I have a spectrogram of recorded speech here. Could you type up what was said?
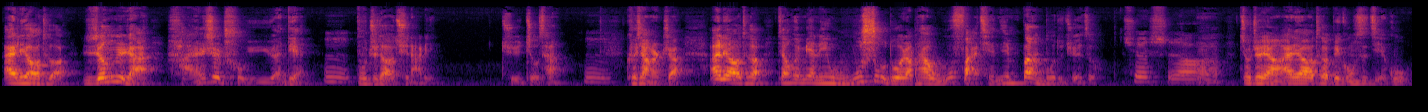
艾利奥特仍然还是处于原点，嗯不知道去哪里去就餐。嗯，可想而知啊，艾利奥特将会面临无数多让他无法前进半步的抉择。确实啊。嗯，就这样，艾利奥特被公司解雇，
